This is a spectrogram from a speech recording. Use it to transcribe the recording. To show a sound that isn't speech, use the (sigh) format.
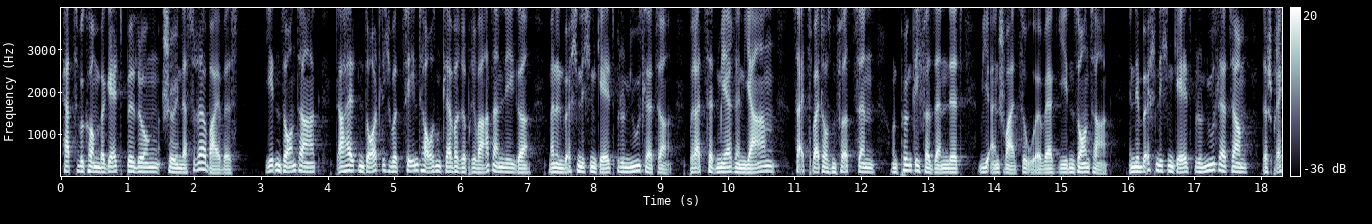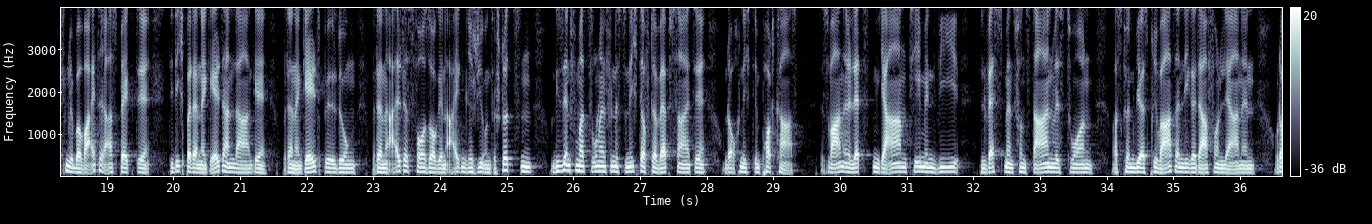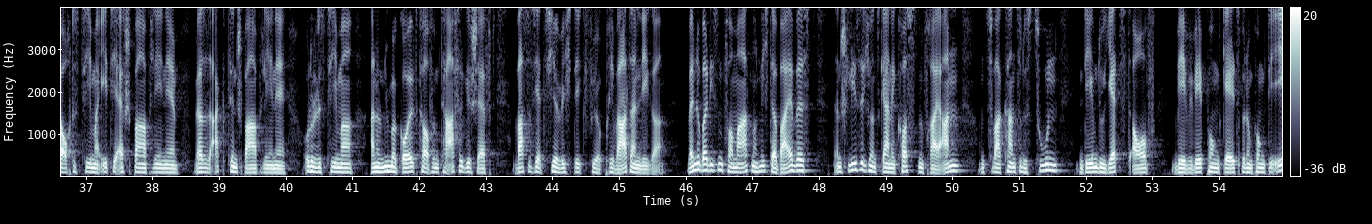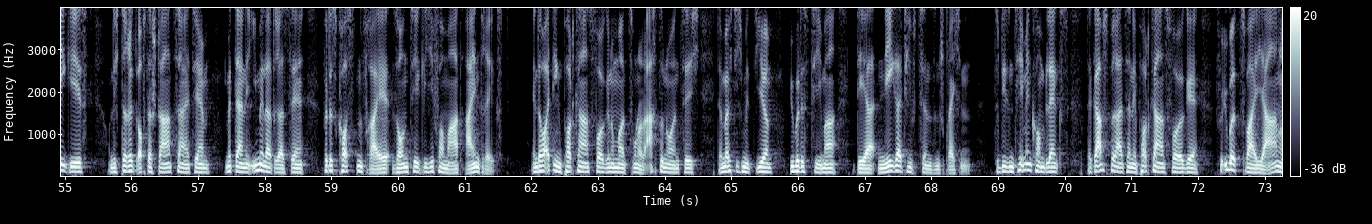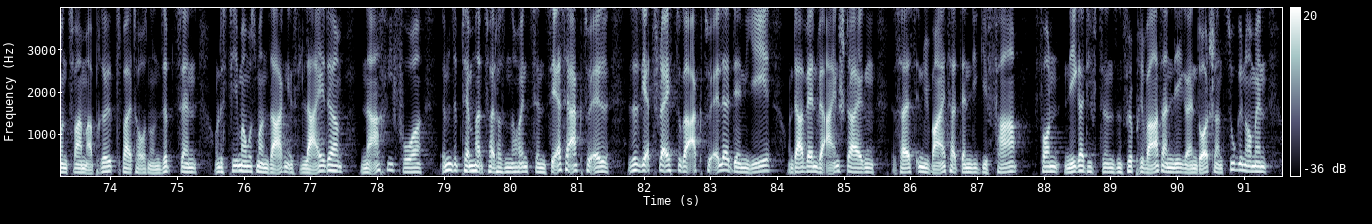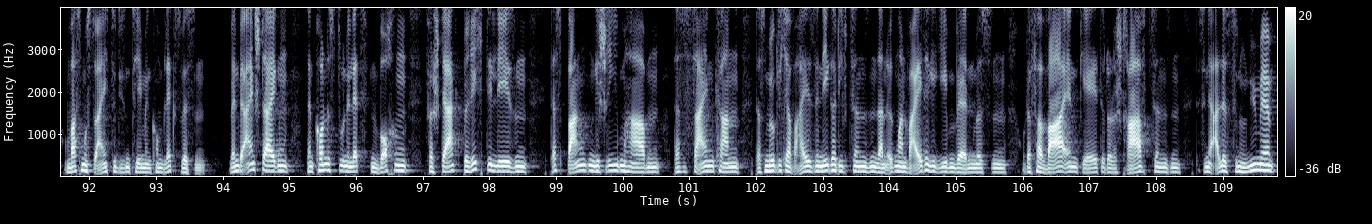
Herzlich willkommen bei Geldbildung. Schön, dass du dabei bist. Jeden Sonntag, da halten deutlich über 10.000 clevere Privatanleger meinen wöchentlichen Geldbildung Newsletter, bereits seit mehreren Jahren, seit 2014 und pünktlich versendet wie ein Schweizer Uhrwerk jeden Sonntag. In dem wöchentlichen Geldbildung Newsletter, da sprechen wir über weitere Aspekte, die dich bei deiner Geldanlage, bei deiner Geldbildung, bei deiner Altersvorsorge in Eigenregie unterstützen. Und diese Informationen findest du nicht auf der Webseite und auch nicht im Podcast. Das waren in den letzten Jahren Themen wie Investments von Star-Investoren, was können wir als Privatanleger davon lernen oder auch das Thema ETF-Sparpläne versus Aktiensparpläne oder das Thema anonymer Goldkauf im Tafelgeschäft, was ist jetzt hier wichtig für Privatanleger. Wenn du bei diesem Format noch nicht dabei bist, dann schließe dich uns gerne kostenfrei an und zwar kannst du das tun, indem du jetzt auf www.geldbildung.de gehst und dich direkt auf der Startseite mit deiner E-Mail-Adresse für das kostenfreie sonntägliche Format einträgst. In der heutigen Podcast-Folge Nummer 298, da möchte ich mit dir über das Thema der Negativzinsen sprechen. Zu diesem Themenkomplex, da gab es bereits eine Podcast-Folge für über zwei Jahren und zwar im April 2017 und das Thema, muss man sagen, ist leider nach wie vor im September 2019 sehr, sehr aktuell. Es ist jetzt vielleicht sogar aktueller denn je und da werden wir einsteigen. Das heißt, inwieweit hat denn die Gefahr von Negativzinsen für Privatanleger in Deutschland zugenommen und was musst du eigentlich zu diesem Themenkomplex wissen? Wenn wir einsteigen, dann konntest du in den letzten Wochen verstärkt Berichte lesen, dass Banken geschrieben haben, dass es sein kann, dass möglicherweise Negativzinsen dann irgendwann weitergegeben werden müssen oder Verwahrentgelt oder Strafzinsen. Das sind ja alles Synonyme.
